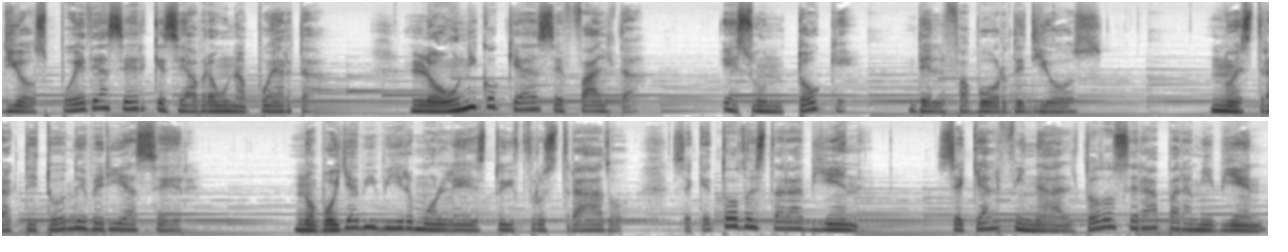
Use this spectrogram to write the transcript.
Dios puede hacer que se abra una puerta. Lo único que hace falta es un toque del favor de Dios. Nuestra actitud debería ser, no voy a vivir molesto y frustrado, sé que todo estará bien, sé que al final todo será para mi bien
